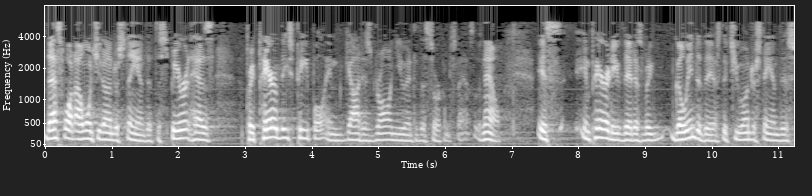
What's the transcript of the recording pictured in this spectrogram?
that's what I want you to understand that the Spirit has prepared these people and God has drawn you into the circumstances. Now, it's imperative that as we go into this that you understand this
